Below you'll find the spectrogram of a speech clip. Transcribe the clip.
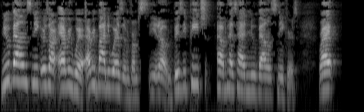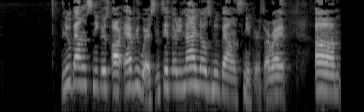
New Balance sneakers are everywhere. Everybody wears them. From you know, Busy Peach um, has had New Balance sneakers, right? New Balance sneakers are everywhere. Sincere 39 knows New Balance sneakers, all right? Um,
